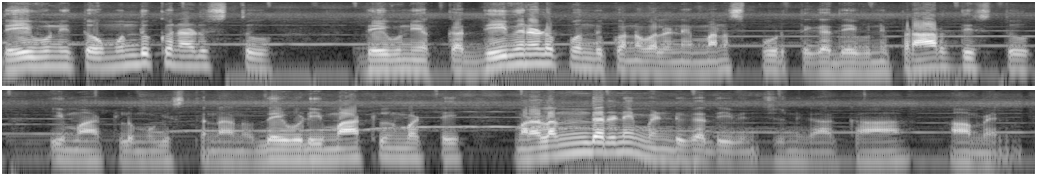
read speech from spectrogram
దేవునితో ముందుకు నడుస్తూ దేవుని యొక్క దీవెనను పొందుకున్న వలనే మనస్ఫూర్తిగా దేవుని ప్రార్థిస్తూ ఈ మాటలు ముగిస్తున్నాను. దేవుడి ఈ మాటలను బట్టి మనలందరినీ మెండుగా దీవించునుగాక. ఆమెను.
